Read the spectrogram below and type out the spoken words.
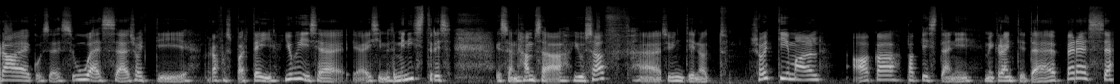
praeguses uues äh, Šoti rahvuspartei juhis ja, ja esimese ministris, kes on Hamza Yousaf, sündinud Šotimaal, aga Pakistani migrantide peresse,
